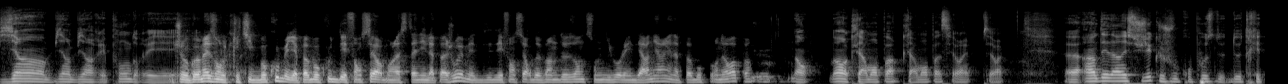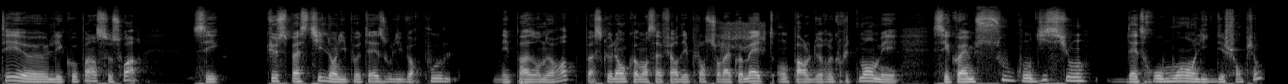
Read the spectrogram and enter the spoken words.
bien, bien, bien répondre. Et... Joe Gomez, on le critique beaucoup, mais il n'y a pas beaucoup de défenseurs. Bon, la Stan, il n'a pas joué, mais des défenseurs de 22 ans de son niveau l'année dernière, il n'y en a pas beaucoup en Europe. Hein. Non, non, clairement pas, clairement pas, c'est vrai, c'est vrai. Euh, un des derniers sujets que je vous propose de, traiter, euh, les copains, ce soir, c'est que se passe-t-il dans l'hypothèse où Liverpool n'est pas en Europe? Parce que là, on commence à faire des plans sur la comète, on parle de recrutement, mais c'est quand même sous condition d'être au moins en Ligue des Champions.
